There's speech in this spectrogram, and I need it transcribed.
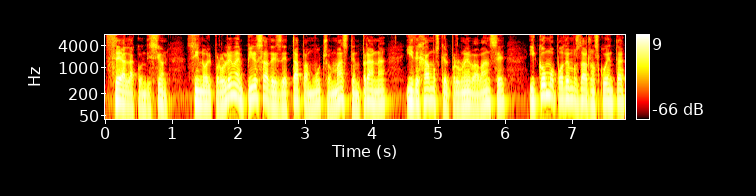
sea la condición, sino el problema empieza desde etapa mucho más temprana y dejamos que el problema avance. ¿Y cómo podemos darnos cuenta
